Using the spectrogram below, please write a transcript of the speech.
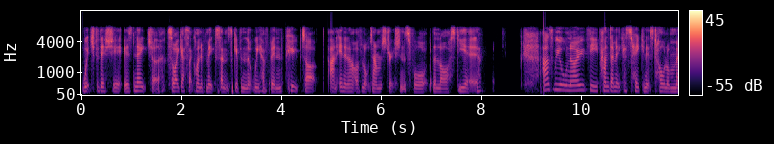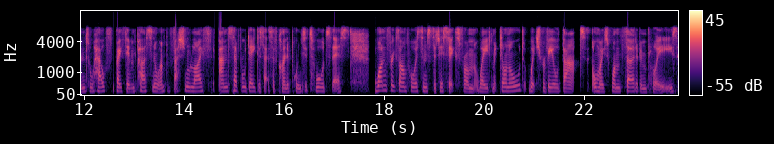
which for this year is nature. So I guess that kind of makes sense given that we have been cooped up and in and out of lockdown restrictions for the last year. As we all know, the pandemic has taken its toll on mental health, both in personal and professional life, and several data sets have kind of pointed towards this. One, for example, is some statistics from Wade Macdonald, which revealed that almost one third of employees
